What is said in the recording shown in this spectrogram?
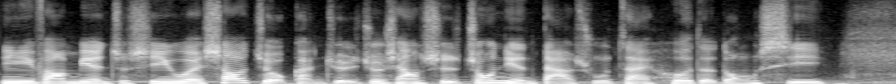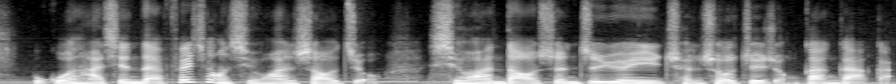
另一方面只是因为烧酒感觉就像是中年大叔在喝的东西。不过他现在非常喜欢烧酒，喜欢到甚至愿意承受这种尴尬感。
